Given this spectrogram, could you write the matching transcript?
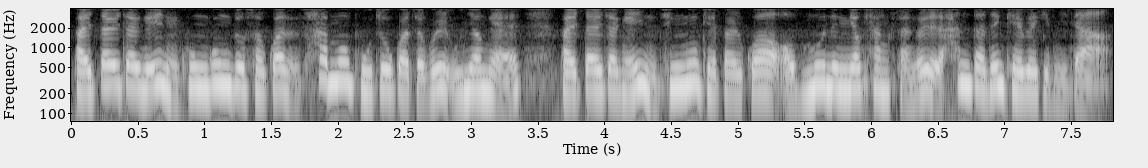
발달장애인 공공도서관 사무 보조 과정을 운영해 발달장애인 직무 개발과 업무 능력 향상을 한다는 계획입니다.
